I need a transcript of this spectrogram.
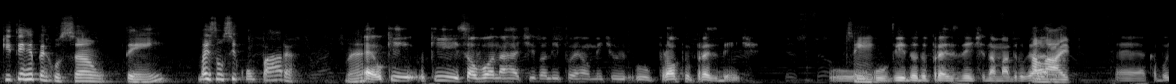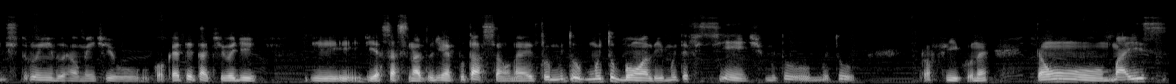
Que tem repercussão? Tem, mas não se compara. Né? É, o que, o que salvou a narrativa ali foi realmente o, o próprio presidente. O, o vídeo do presidente na madrugada. A live. É, acabou destruindo realmente o, qualquer tentativa de, de, de assassinato de reputação, né? Ele foi muito, muito bom ali, muito eficiente, muito, muito profícuo, né? Então, mas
